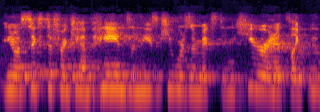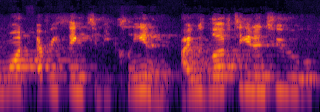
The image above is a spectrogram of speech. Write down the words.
you know six different campaigns, and these keywords are mixed in here, and it's like we want everything to be clean. And I would love to get into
